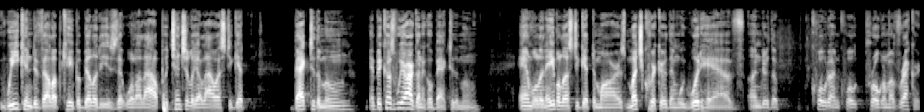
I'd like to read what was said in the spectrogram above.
we can develop capabilities that will allow, potentially allow us to get back to the moon, and because we are going to go back to the moon, and will enable us to get to Mars much quicker than we would have under the quote-unquote program of record.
